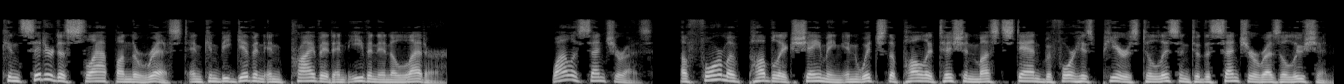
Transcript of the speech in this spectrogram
considered a slap on the wrist and can be given in private and even in a letter, while a censure is a form of public shaming in which the politician must stand before his peers to listen to the censure resolution.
